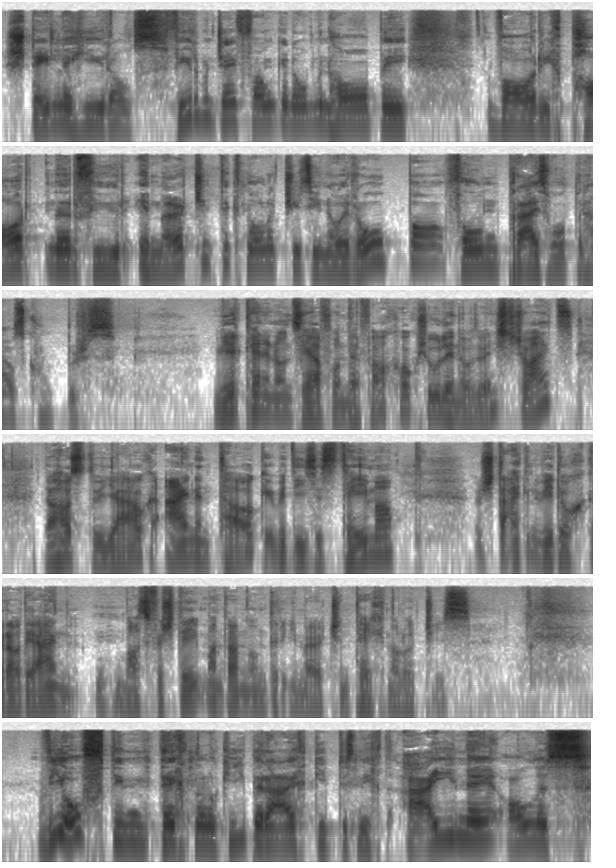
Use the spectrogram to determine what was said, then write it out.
Stelle hier als Firmenchef angenommen habe, war ich Partner für Emerging Technologies in Europa von PricewaterhouseCoopers. Wir kennen uns ja von der Fachhochschule Nordwestschweiz. Da hast du ja auch einen Tag über dieses Thema steigen wir doch gerade ein. Was versteht man dann unter Emerging Technologies? Wie oft im Technologiebereich gibt es nicht eine alles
